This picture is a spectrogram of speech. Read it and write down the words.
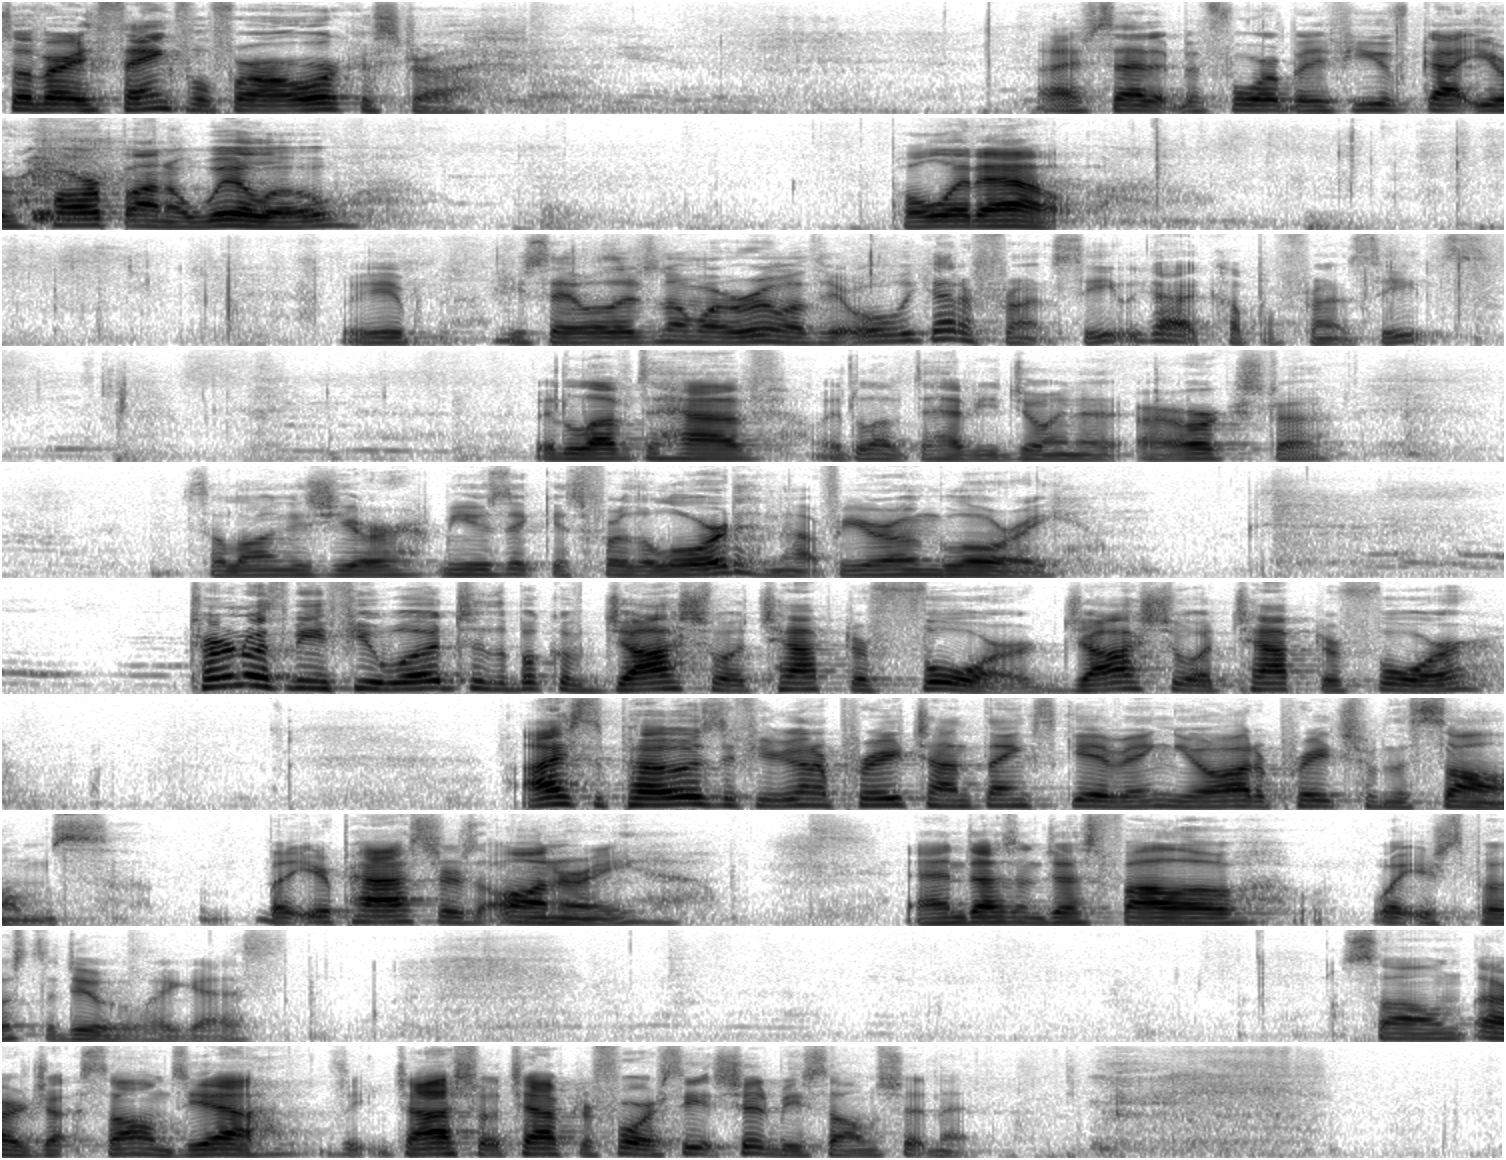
so very thankful for our orchestra. I've said it before, but if you've got your harp on a willow, pull it out. We, you say, well, there's no more room up here. Well, we got a front seat. We got a couple front seats. We'd love to have, we'd love to have you join our orchestra, so long as your music is for the Lord and not for your own glory. Turn with me, if you would, to the book of Joshua, chapter 4. Joshua, chapter 4. I suppose if you're going to preach on Thanksgiving, you ought to preach from the Psalms. But your pastor's ornery and doesn't just follow what you're supposed to do, I guess. Psalm or Psalms, yeah, Joshua chapter four. See, it should be Psalms, shouldn't it?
